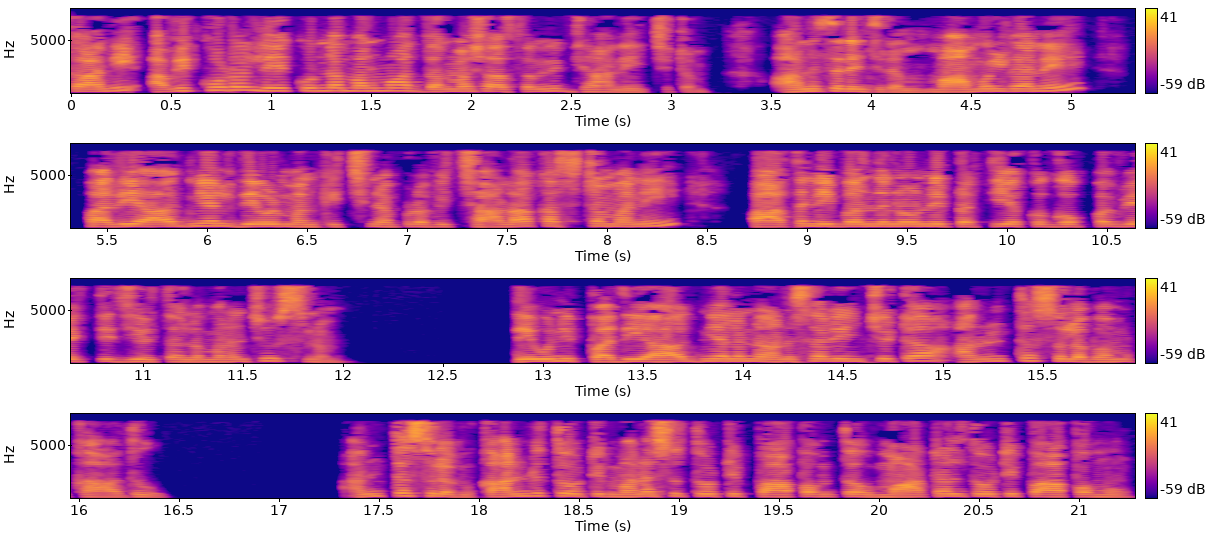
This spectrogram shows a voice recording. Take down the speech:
కానీ అవి కూడా లేకుండా మనం ఆ ధర్మశాస్త్రాన్ని ధ్యానించటం అనుసరించడం మామూలుగానే పది ఆజ్ఞలు దేవుడు మనకి ఇచ్చినప్పుడు అవి చాలా కష్టం అని పాత నిబంధనలోని ప్రతి ఒక్క గొప్ప వ్యక్తి జీవితంలో మనం చూస్తున్నాం. దేవుని పది ఆజ్ఞలను అనుసరించుట అంత సులభం కాదు. అంత సులభం. కన్నుతోటి మనసుతోటి పాపంతో మాటలతోటి పాపము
